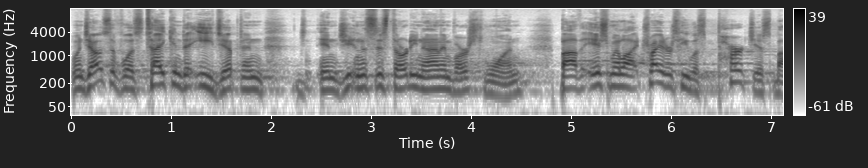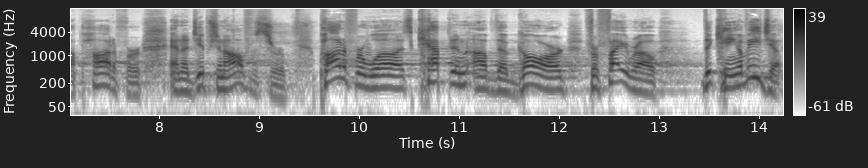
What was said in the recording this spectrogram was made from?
When Joseph was taken to Egypt, and in Genesis 39 and verse 1, by the Ishmaelite traders, he was purchased by Potiphar, an Egyptian officer. Potiphar was captain of the guard for Pharaoh, the king of Egypt.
